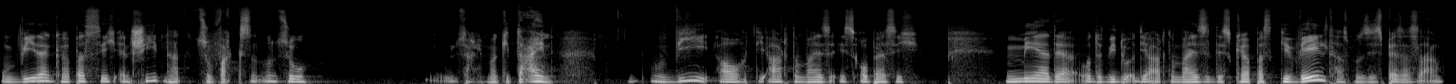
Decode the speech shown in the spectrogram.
und wie dein Körper sich entschieden hat zu wachsen und zu, sag ich mal, gedeihen, wie auch die Art und Weise ist, ob er sich mehr der oder wie du die Art und Weise des Körpers gewählt hast, muss ich es besser sagen,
